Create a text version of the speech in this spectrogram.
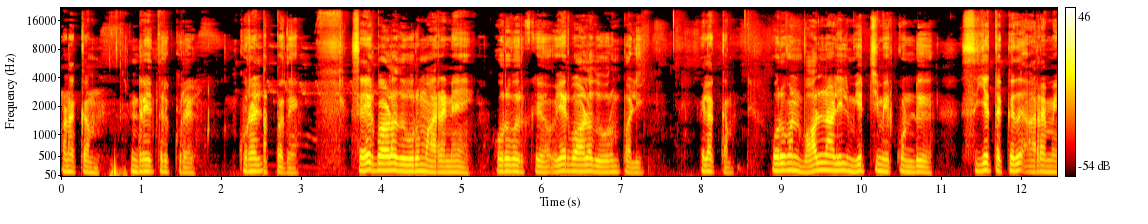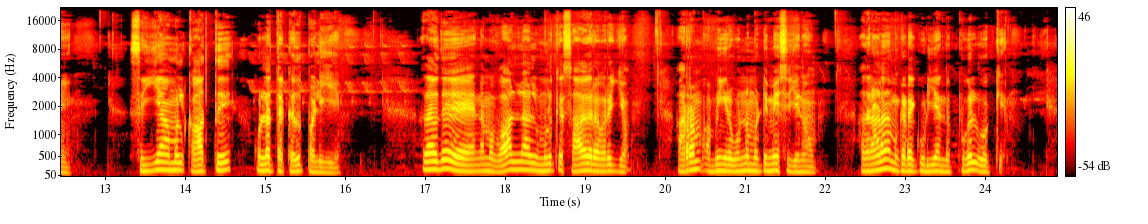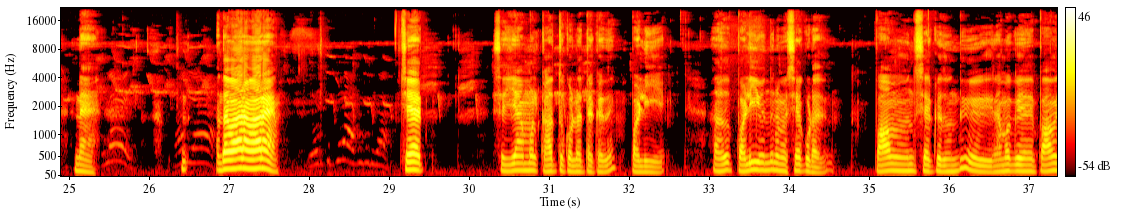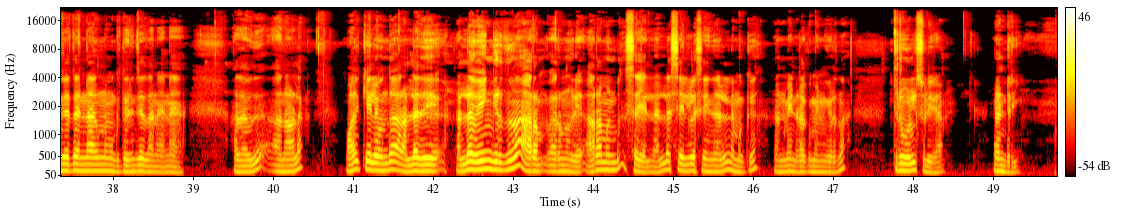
வணக்கம். இன்றைய திருக்குறள் குறள் நாற்பது. செயற்பாலதோறும் அரணே ஒருவருக்கு உயர்பாலதோறும் பழி. விளக்கம். ஒருவன் வாழ்நாளில் முயற்சி மேற்கொண்டு செய்யத்தக்கது அறமே செய்யாமல் காத்து கொள்ளத்தக்கது பழியே. அதாவது நம்ம வாழ்நாள் முழுக்க சாகிற வரைக்கும் அறம் அப்படிங்கிற ஒன்று மட்டுமே செய்யணும். அதனால் நமக்கு கிடைக்கக்கூடிய அந்த புகழ் ஓகே. என்ன? அந்த வாரேன் வாரேன். சரி. செய்யாமல் காத்து கொள்ளத்தக்கது பழியே. அதாவது பழி வந்து நம்ம சேர்க்கக்கூடாது. பாவம் வந்து சேர்க்கறது வந்து நமக்கு பாவம் சேர்த்தா என்ன ஆகும்னு நமக்கு தெரிஞ்சது தானே என்ன? அதாவது அதனால் வாழ்க்கையில் வந்து நல்லது நல்லவைங்கிறது தான் அறம் வேறு ஒன்றும் கிடையாது. அறம் என்பது செயல். நல்ல செயல்களை செய்தாலே நமக்கு நன்மை நடக்கும் என்கிறது தான் திருவள்ளுவர் சொல்லிடுறேன் நன்றி.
